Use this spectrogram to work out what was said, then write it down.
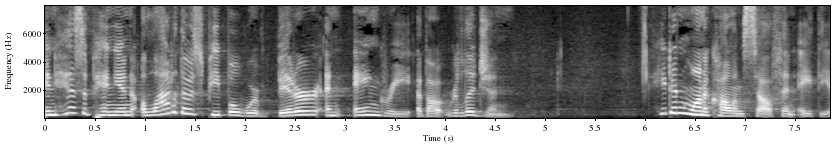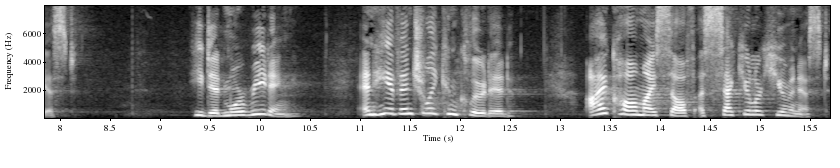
in his opinion, a lot of those people were bitter and angry about religion. He didn't want to call himself an atheist. He did more reading, and he eventually concluded I call myself a secular humanist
